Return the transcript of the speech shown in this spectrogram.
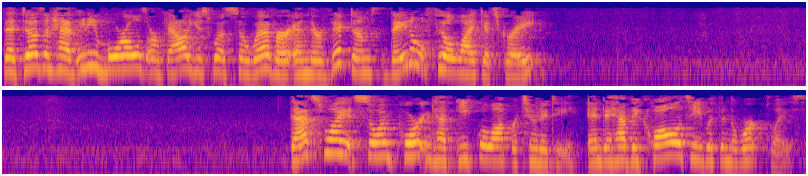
that doesn't have any morals or values whatsoever and their victims, they don't feel like it's great. That's why it's so important to have equal opportunity and to have equality within the workplace.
